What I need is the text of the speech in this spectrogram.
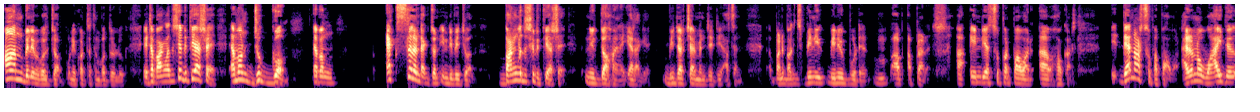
আনবিলিভেবল জব উনি করতেছেন ভদ্রলোক। এটা বাংলাদেশের ইতিহাসে এমন যোগ্য এবং এক্সেলেন্ট একজন ইন্ডিভিজুয়াল বাংলাদেশের ইতিহাসে নিয়োগ দেওয়া হয় না এর আগে বিডার চেয়ারম্যান যেটি আছেন মানে বিনিয়োগ বোর্ডের আপনার India super power hawker they are not superpower. I don't know why they,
